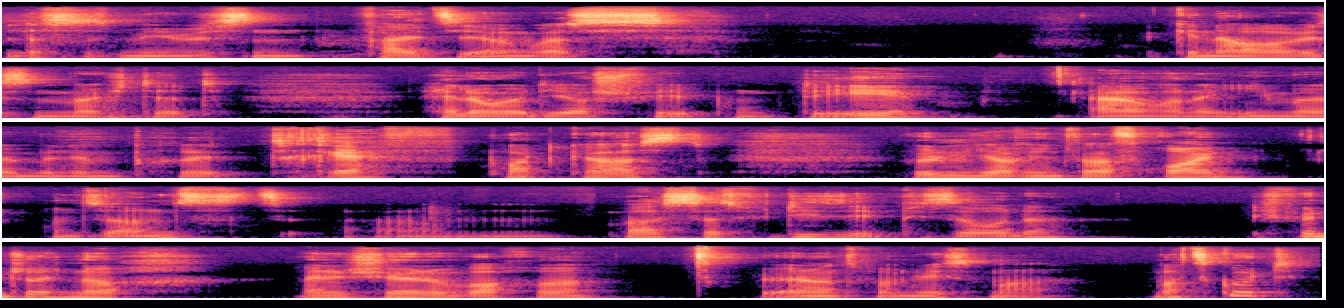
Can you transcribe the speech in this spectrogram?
Lasst es mir wissen, falls ihr irgendwas genauer wissen möchtet. hello.joshfee.de Einfach eine E-Mail mit dem Betreff Podcast. Würde mich auf jeden Fall freuen. Und sonst ähm, war es das für diese Episode. Ich wünsche euch noch eine schöne Woche. Wir hören uns beim nächsten Mal. Macht's gut.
